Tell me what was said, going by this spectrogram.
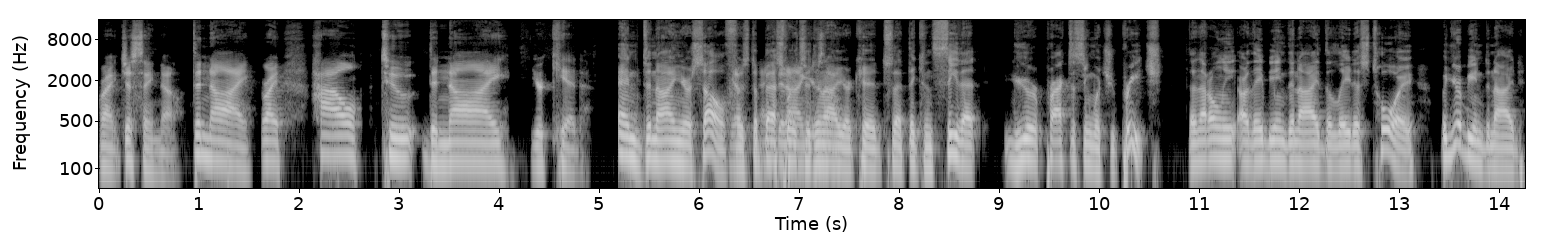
right? Just say no. Deny, right? How to deny your kid. and denying yourself Yep, is the and best way denying to deny your kid so that they can see that you're practicing what you preach. Then not only are they being denied the latest toy, but you're being denied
